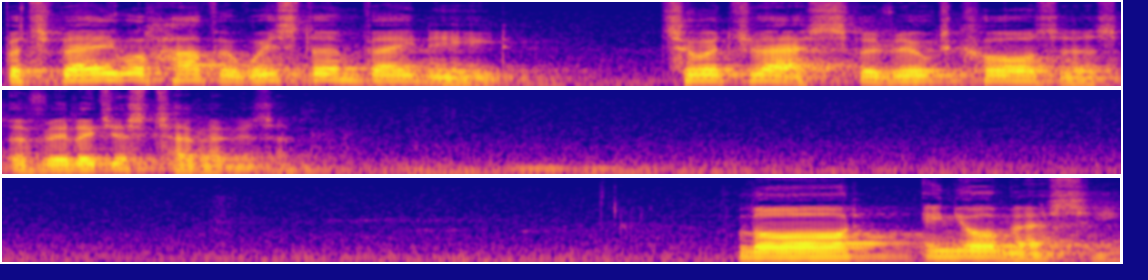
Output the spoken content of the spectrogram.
but they will have the wisdom they need to address the root causes of religious terrorism. Lord, in your mercy,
